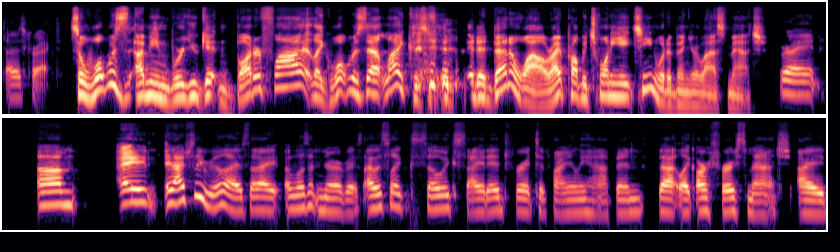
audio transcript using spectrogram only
that is correct. So what was I mean, were you getting butterfly? Like what was that like? Because it, it, had been a while, right? Probably 2018 would have been your last match. Right. Um, I it actually realized that I, I wasn't nervous. I was like so excited for it to finally happen that like our first match, I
